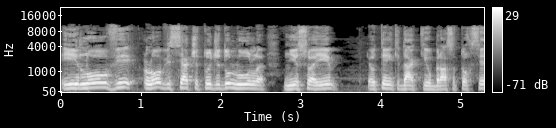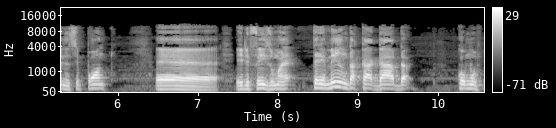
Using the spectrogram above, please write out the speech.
E louve, louve-se a atitude do Lula nisso aí. Eu tenho que dar aqui o braço a torcer nesse ponto. É, ele fez uma tremenda cagada como,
